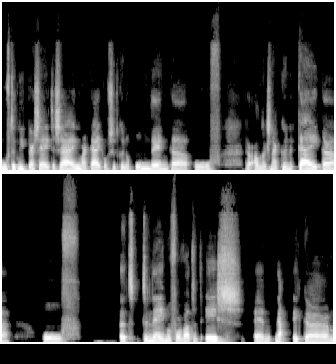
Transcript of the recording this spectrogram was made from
Hoeft het niet per se te zijn, maar kijken of ze het kunnen omdenken of er anders naar kunnen kijken of het te nemen voor wat het is. En nou, ik, uh,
